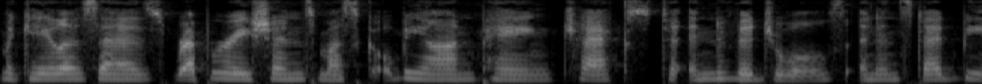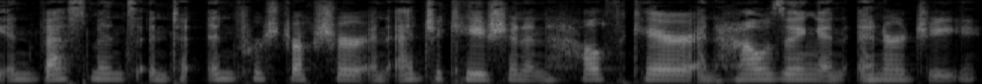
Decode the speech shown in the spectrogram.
Mikaela says reparations must go beyond paying checks to individuals and instead be investments into infrastructure and education and healthcare and housing and energy.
